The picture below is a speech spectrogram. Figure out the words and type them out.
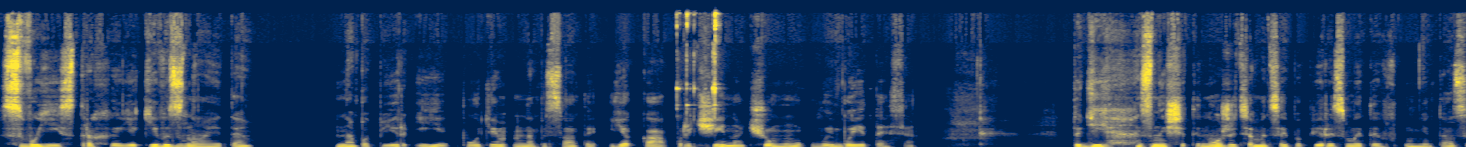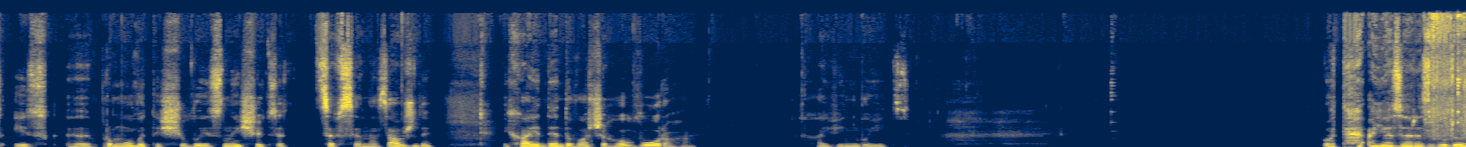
свої страхи, які ви знаєте, на папір, і потім написати, яка причина, чому ви боїтеся. Тоді знищити ножицями цей папір і змити в унітаз, і е, промовити, що ви знищуєте це все назавжди. І хай йде до вашого ворога. Хай він боїться. От, а я зараз буду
